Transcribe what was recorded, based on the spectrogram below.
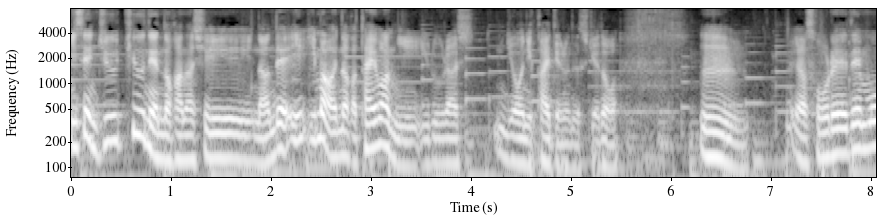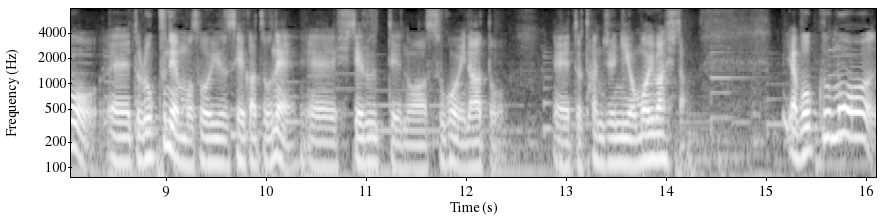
2019年の話なんで今はなんか台湾にいるらしいように書いてるんですけどうん。いやそれでも、えー、と6年もそういう生活をね、えーしてるっていうのはすごいなと,、えー、と単純に思いました。いや僕も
